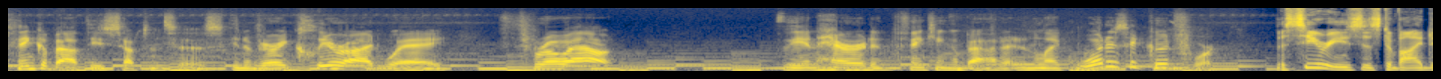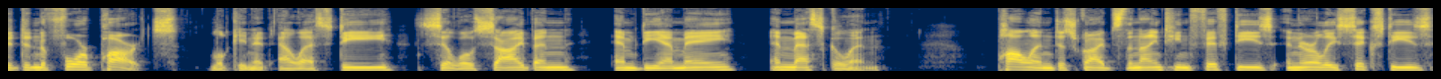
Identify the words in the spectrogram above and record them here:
think about these substances in a very clear eyed way, throw out the inherited thinking about it and like, what is it good for? The series is divided into four parts, looking at LSD, psilocybin, MDMA, and mescaline. Pollan describes the 1950s and early 60s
